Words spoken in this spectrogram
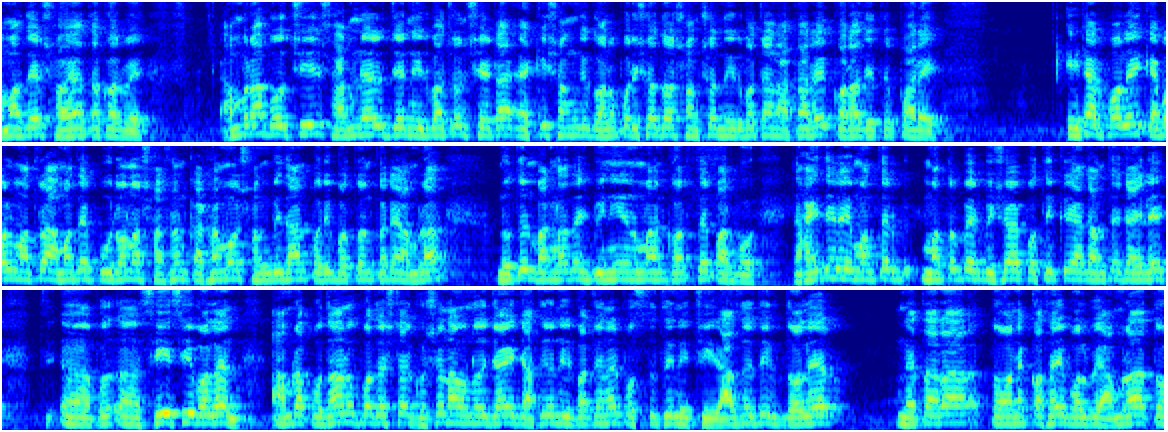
আমাদের সহায়তা করবে। আমরা বলছি, সামনের যে নির্বাচন, সেটা একই সঙ্গে গণপরিষদ ও সংসদ নির্বাচন আকারে করা যেতে পারে। এটার ফলে কেবলমাত্র আমাদের পুরনো শাসন কাঠামো সংবিধান পরিবর্তন করে আমরা নতুন বাংলাদেশ বিনির্মাণ করতে পারব। নাহিদের এই মন্তের মন্তব্যের বিষয়ে প্রতিক্রিয়া জানতে চাইলে সিসি বলেন, আমরা প্রধান উপদেষ্টার ঘোষণা অনুযায়ী জাতীয় নির্বাচনের প্রস্তুতি নিচ্ছি। রাজনৈতিক দলের নেতারা তো অনেক কথাই বলবে। আমরা তো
